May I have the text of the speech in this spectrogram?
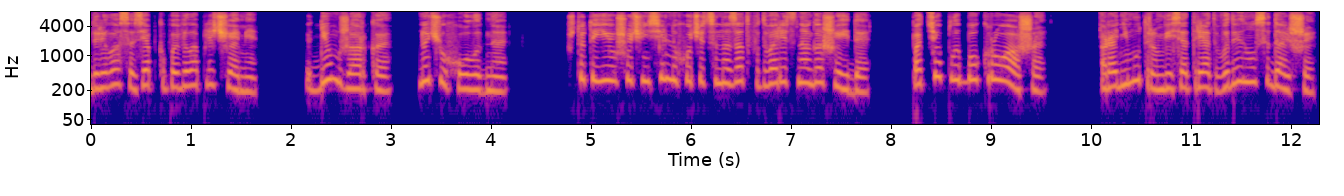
Дариласа зябко повела плечами. Днем жарко, ночью холодно. Что-то ей уж очень сильно хочется назад в дворец Нагашейда, под теплый бок Руаша. Ранним утром весь отряд выдвинулся дальше.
